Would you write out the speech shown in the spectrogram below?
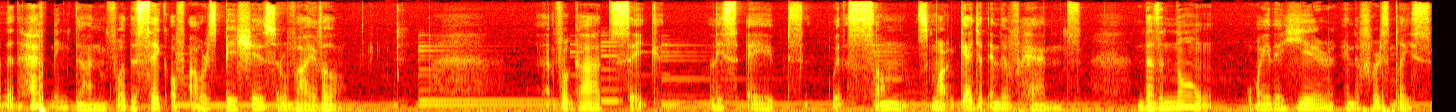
that have been done for the sake of our species survival. For God's sake, these apes with some smart gadget in their hands doesn't know why they're here in the first place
